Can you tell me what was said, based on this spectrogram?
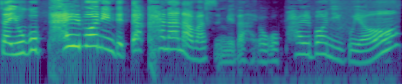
자, 요거 8번인데 딱 하나 남았습니다. 요거 8번이고요.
